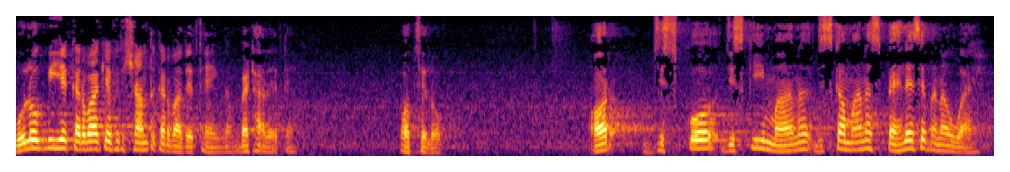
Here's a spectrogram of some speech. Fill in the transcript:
वो लोग भी ये करवा के फिर शांत करवा देते हैं एकदम, बैठा देते हैं, बहुत से लोग। और जिसको, जिसकी मानस जिसका मानस पहले से बना हुआ है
